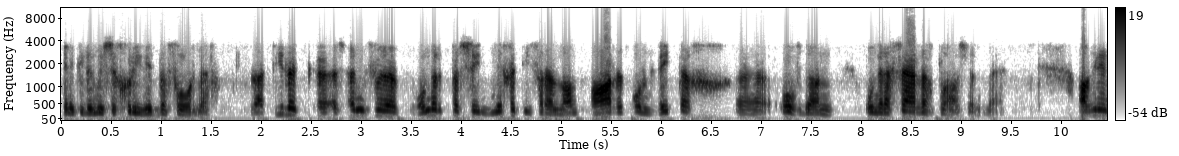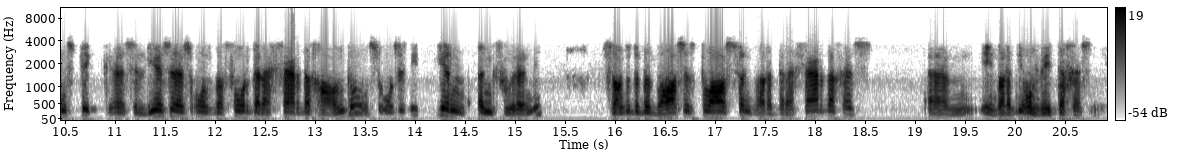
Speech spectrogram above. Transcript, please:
en ekonomiese groei weet bevorder. Natuurlik uh, is invoere 100% negatief vir 'n land waar dit onwettig uh, of dan onregverdig plaasvind. Agrien Spek uh, se lese is ons bevorder regverdige handel. So ons is nie teen invoere nie. Solank dit op 'n basis plaasvind waar dit regverdig is, ehm um, en waar dit nie onwettig is nie.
